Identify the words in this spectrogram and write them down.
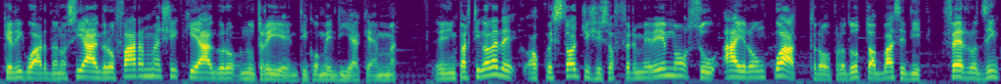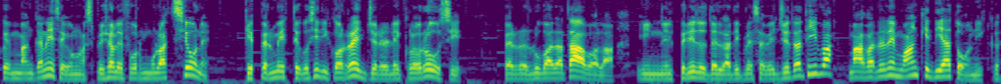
che riguardano sia agrofarmaci che agronutrienti come Diachem in particolare quest'oggi ci soffermeremo su Iron 4, prodotto a base di ferro, zinco e manganese con una speciale formulazione che permette così di correggere le clorosi per l'uva da tavola in, nel periodo della ripresa vegetativa, ma parleremo anche di Atonic,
